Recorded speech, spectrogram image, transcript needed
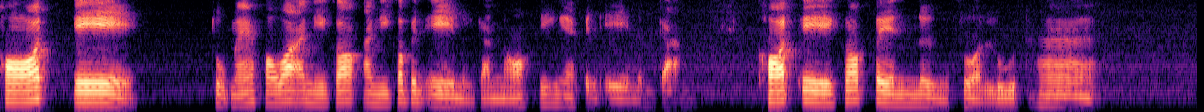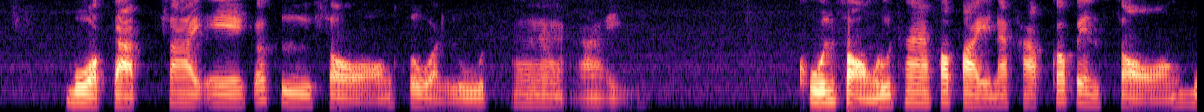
cos A ถูกไหมเพราะว่าอันนี้ก็อันนี้ก็เป็น A เหมือนกันเนาะนี่ไงเป็น A เหมือนกัน cos A ก็เป็นหนึ่งส่วนรูทห้าบวกกับ sin A ก็คือสองส่วนรูทห้า i คูณสองรูทห้าเข้าไปนะครับ ก็เป็นสองบ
